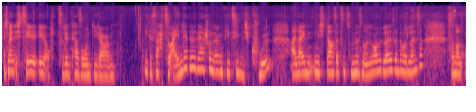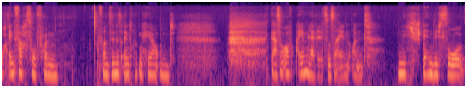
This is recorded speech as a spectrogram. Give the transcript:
Ich meine, ich zähle eh auch zu den Personen, die da, wie gesagt, so ein Level wäre schon irgendwie ziemlich cool. Allein nicht da sitzen zu müssen und laut, leise, laut, leise, sondern auch einfach so von, von Sinneseindrücken her und da so auf einem Level zu sein und nicht ständig so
